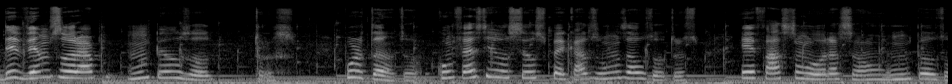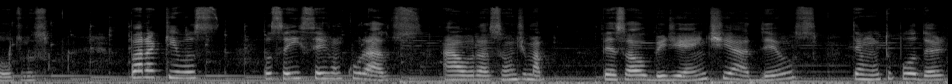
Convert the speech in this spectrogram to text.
Devemos orar um pelos outros. Portanto, confessem os seus pecados uns aos outros e façam oração um pelos outros, para que vocês sejam curados. A oração de uma pessoa obediente a Deus tem muito poder.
